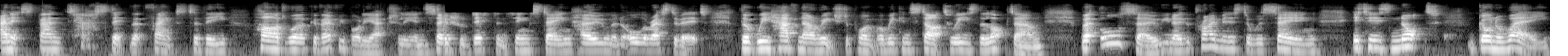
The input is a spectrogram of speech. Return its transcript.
And it's fantastic that thanks to the hard work of everybody actually in social distancing, staying home, and all the rest of it, that we have now reached a point where we can start to ease the lockdown. But also, you know, the Prime Minister was saying it is not gone away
